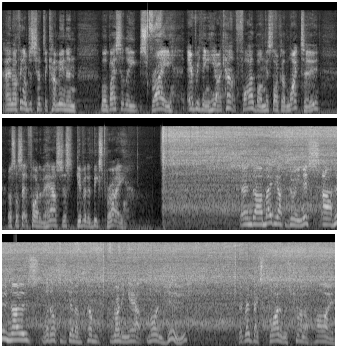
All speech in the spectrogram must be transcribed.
and I think I'm just have to come in and well basically spray everything here. I can't firebomb this like I'd like to else I'll set fire to the house, just give it a big spray. And uh, maybe after doing this, uh, who knows what else is going to come running out. Mind you, that redback spider was trying to hide.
